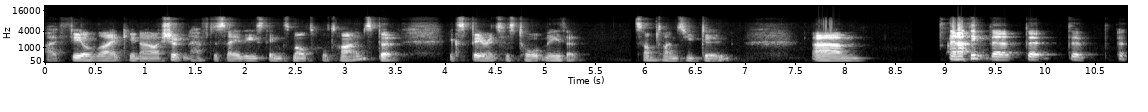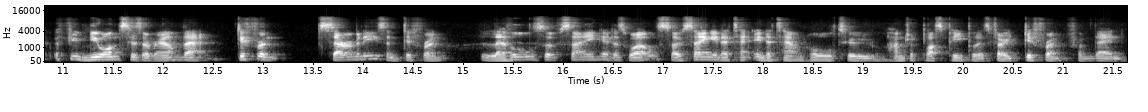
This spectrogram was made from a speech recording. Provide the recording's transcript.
I feel like you know I shouldn't have to say these things multiple times, but experience has taught me that sometimes you do. Um, and I think that the the a few nuances around that, different ceremonies and different levels of saying it as well. So saying in a in a town hall to 100 plus people is very different from then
